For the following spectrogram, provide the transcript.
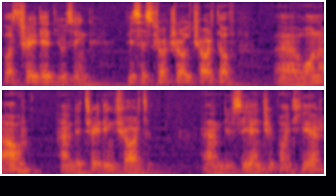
was traded using this structural chart of uh, one hour and the trading chart and you see entry point here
